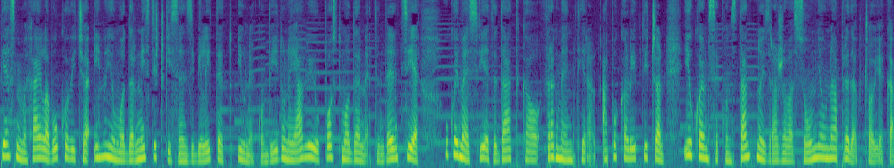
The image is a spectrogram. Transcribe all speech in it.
pjesme Mihajla Vukovića imaju modernistički senzibilitet i u nekom vidu najavljuju postmoderne tendencije u kojima je svijet dat kao fragmentiran, apokaliptičan i u kojem se konstantno izražava sumnja u napredak čovjeka,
